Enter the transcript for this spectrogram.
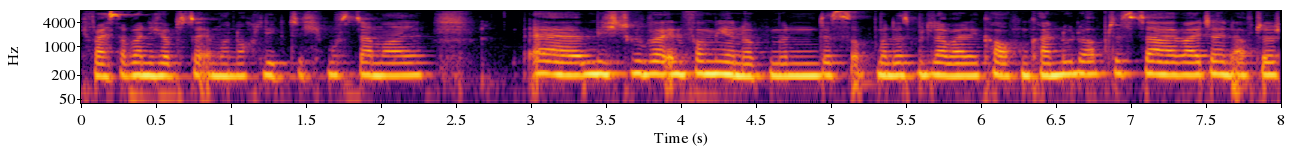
Ich weiß aber nicht, ob es da immer noch liegt. Ich muss da mal äh, mich drüber informieren, ob man, das, ob man das mittlerweile kaufen kann oder ob das da weiterhin auf der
